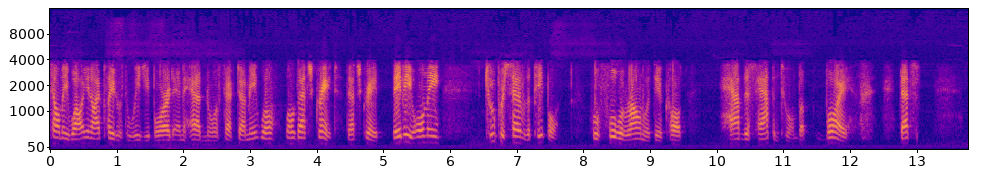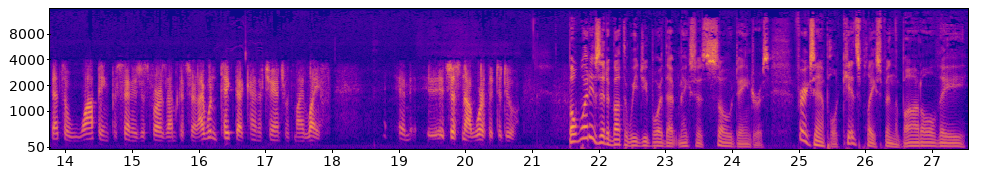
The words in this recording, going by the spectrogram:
tell me, well, you know, I played with the Ouija board and it had no effect on me. Well, well, that's great. That's great. Maybe only two percent of the people who fool around with the occult have this happen to them. But boy, that's that's a whopping percentage as far as I'm concerned. I wouldn't take that kind of chance with my life, and it's just not worth it to do. But what is it about the Ouija board that makes it so dangerous? For example, kids play spin the bottle. They,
